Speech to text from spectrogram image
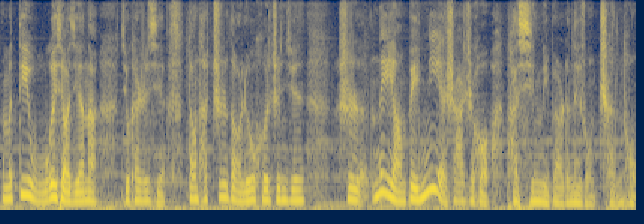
那么第五个小节呢，就开始写当他知道刘和珍君。是那样被虐杀之后，他心里边的那种沉痛，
